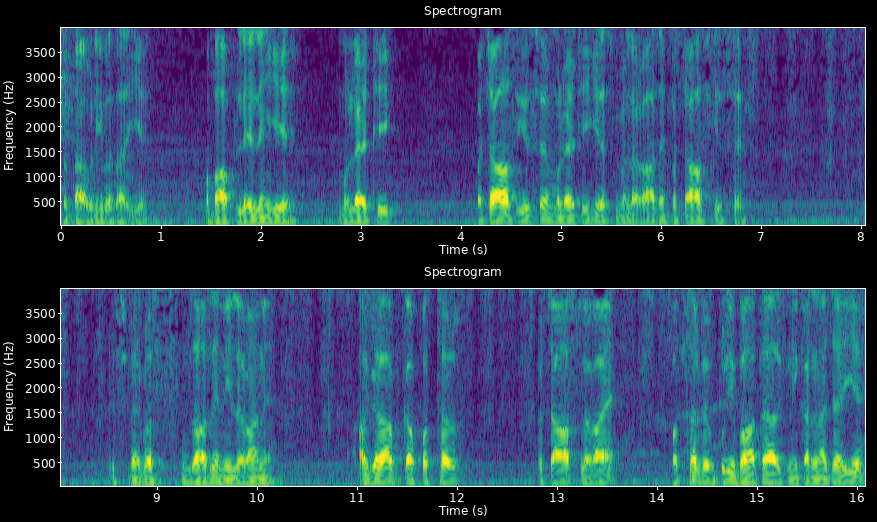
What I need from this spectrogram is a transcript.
सतावरी बताइए। अब आप ले लें ये मुलेठी। पचास किस्से मुलेठी के इसमें लगा दें पचास किस्से इसमें बस ज़्यादा नहीं लगाने। अगर आपका पत्थर पचास लगाए, पत्थर पे पूरी बात है निकलना चाहिए।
